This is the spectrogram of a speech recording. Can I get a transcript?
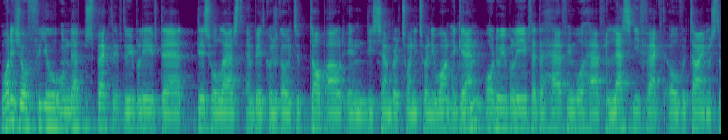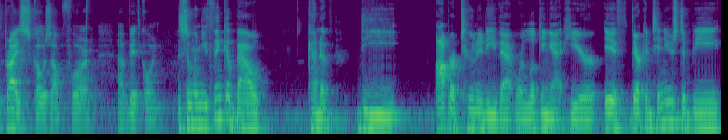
What is your view on that perspective? Do you believe that this will last and Bitcoin is going to top out in December 2021 again? Or do you believe that the halving will have less effect over time as the price goes up for uh, Bitcoin? So, when you think about kind of the opportunity that we're looking at here, if there continues to be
